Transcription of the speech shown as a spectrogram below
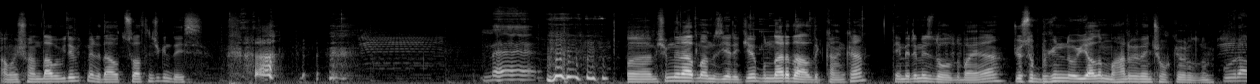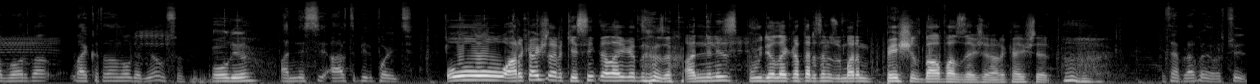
Ama şu an daha bu video bitmedi. Daha 36. gündeyiz. Me. Ee, Şimdi ne yapmamız gerekiyor? Bunları da aldık kanka. Demirimiz de oldu bayağı. Cesu bugün de uyuyalım mı? Harbi ben çok yoruldum. Buğra bu arada like atana ne oluyor biliyor musun? Ne oluyor? Annesi artı bir point. Oo arkadaşlar kesinlikle like atınız. Anneniz bu videoya like atarsanız umarım 5 yıl daha fazla yaşar arkadaşlar. Yeter bırak beni bak çocuğu.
